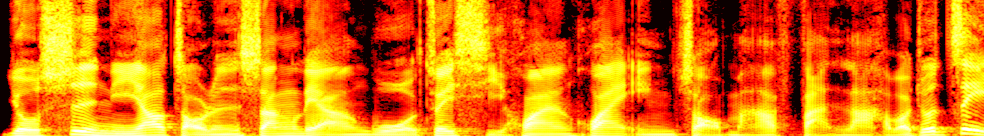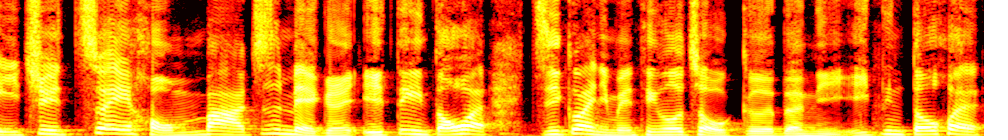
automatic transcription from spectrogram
有事你要找人商量，我最喜欢欢迎找麻烦啦，好吧？就这一句最红吧，就是每个人一定都会。奇怪你没听过这首歌的，你一定都会。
